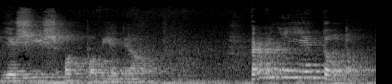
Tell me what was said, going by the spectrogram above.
Ježíš odpověděl, první je toto.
